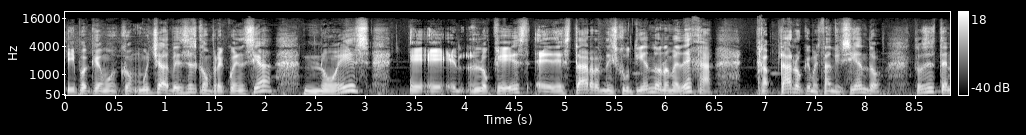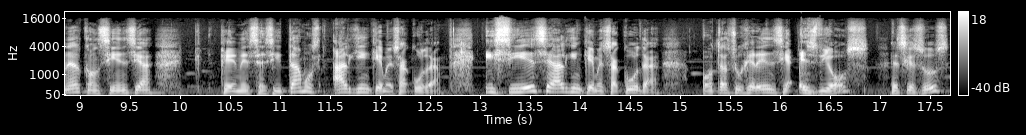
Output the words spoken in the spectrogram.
Y porque muchas veces con frecuencia no es eh, eh, lo que es eh, estar discutiendo, no me deja captar lo que me están diciendo. Entonces tener conciencia que necesitamos alguien que me sacuda. Y si ese alguien que me sacuda, otra sugerencia, es Dios, es Jesús,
